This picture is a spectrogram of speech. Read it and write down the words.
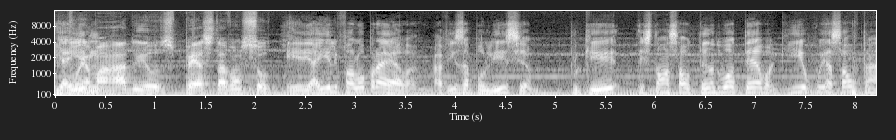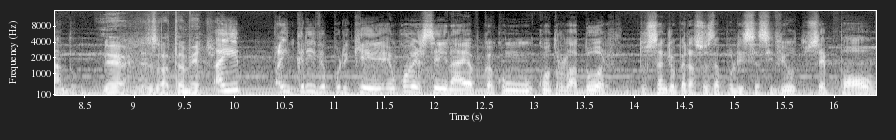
E aí foi ele... amarrado e os pés estavam soltos. E aí ele falou para ela: avisa a polícia, porque estão assaltando o hotel aqui, eu fui assaltado. É, exatamente. Aí é incrível porque eu conversei na época com o controlador do Centro de Operações da Polícia Civil, do CEPOL,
